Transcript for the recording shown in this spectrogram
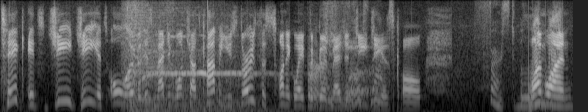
Tick, it's GG, it's all over. This magic wand charge can't be used. Throws the Sonic Wave for good measure. GG is called. First blood. 1 1.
